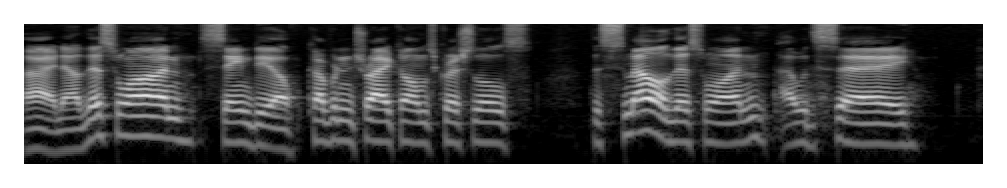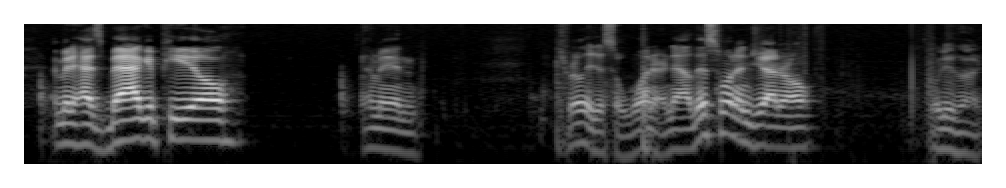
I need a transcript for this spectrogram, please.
All right, now this one, same deal. Covered in trichomes, crystals. The smell of this one, I would say, I mean, it has bag appeal. I mean, it's really just a winner. Now, this one in general, what do you think?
